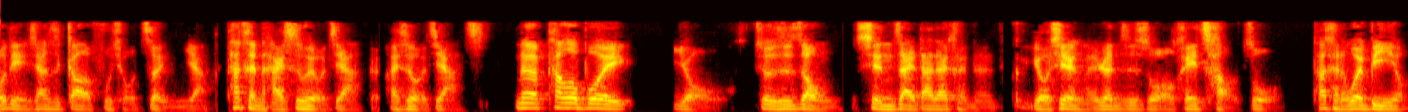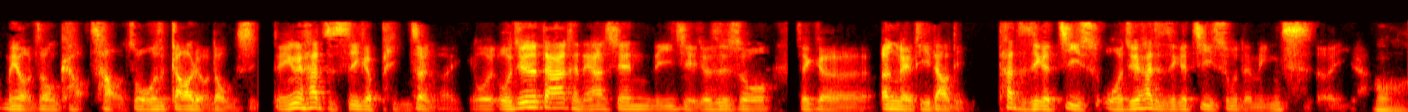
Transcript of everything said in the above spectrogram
有点像是高尔夫球证一样，它可能还是会有价格，还是有价值。那它会不会有，就是这种现在大家可能有些人可能认知说，哦，可以炒作，它可能未必有没有这种炒炒作或是高流动性，对，因为它只是一个凭证而已。我我觉得大家可能要先理解，就是说这个 NFT 到底它只是一个技术，我觉得它只是一个技术的名词而已啊。哦，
